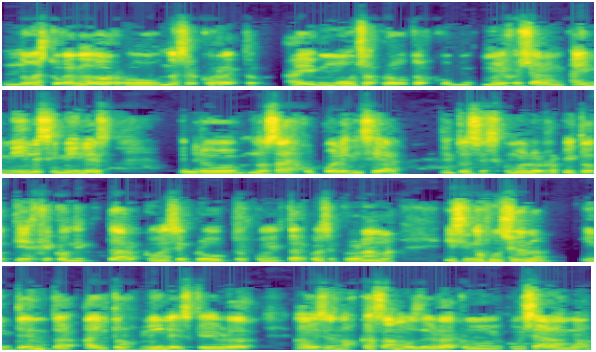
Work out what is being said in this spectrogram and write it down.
no es tu ganador o no es el correcto. Hay muchos productos, como, como dijo Sharon, hay miles y miles pero no sabes con cuál iniciar. Entonces, como lo repito, tienes que conectar con ese producto, conectar con ese programa. Y si no funciona, intenta. Hay otros miles que de verdad a veces nos casamos, de verdad, como con Sharon, ¿no?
